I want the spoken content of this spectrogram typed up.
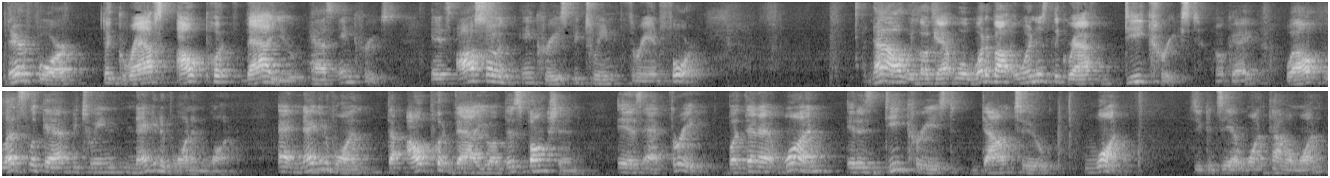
Therefore, the graph's output value has increased. It's also increased between 3 and 4. Now we look at, well, what about, when is the graph decreased? Okay, well, let's look at between negative 1 and 1. At negative 1, the output value of this function is at 3. But then at 1, it is decreased down to 1. As you can see at 1 comma 1.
